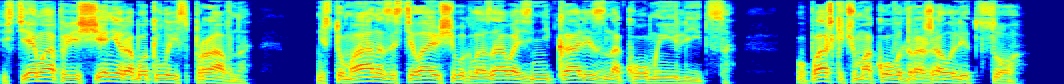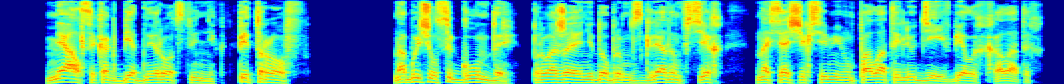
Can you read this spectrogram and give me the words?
Система оповещения работала исправно. Из тумана, застилающего глаза, возникали знакомые лица. У Пашки Чумакова дрожало лицо. Мялся, как бедный родственник. Петров. Набычился гундарь, провожая недобрым взглядом всех носящихся мимо палаты людей в белых халатах.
